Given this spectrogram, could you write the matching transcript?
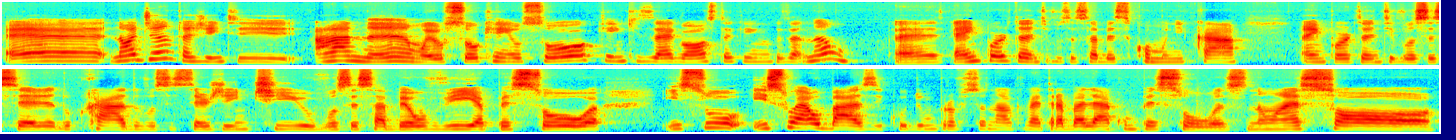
É, não adianta a gente, ah, não, eu sou quem eu sou, quem quiser gosta, quem não quiser. Não, é, é importante você saber se comunicar, é importante você ser educado, você ser gentil, você saber ouvir a pessoa. Isso, isso é o básico de um profissional que vai trabalhar com pessoas, não é só.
